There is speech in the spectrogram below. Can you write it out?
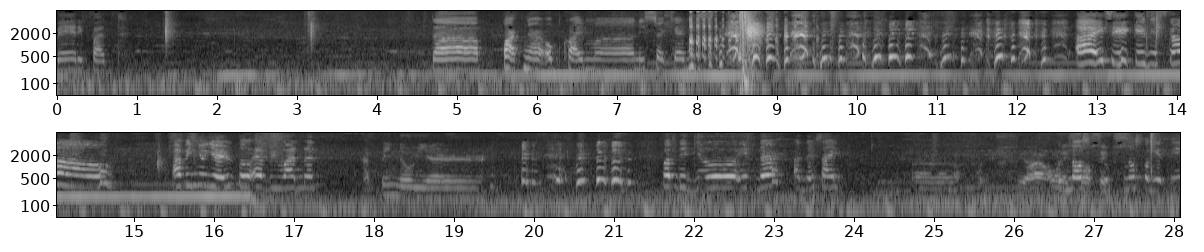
Very bad. The partner of crime uh, Sir Ken. Ay, si Kenis ko. Happy New Year to everyone. Happy New Year. What did you eat there? Other side? Uh, yeah, only No, sausage. no spaghetti?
